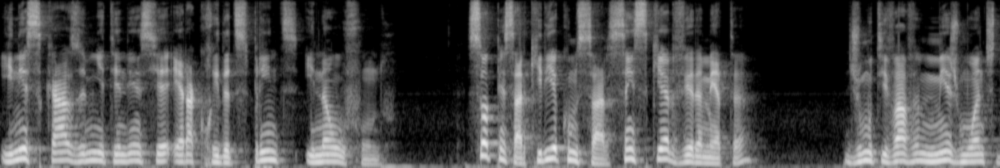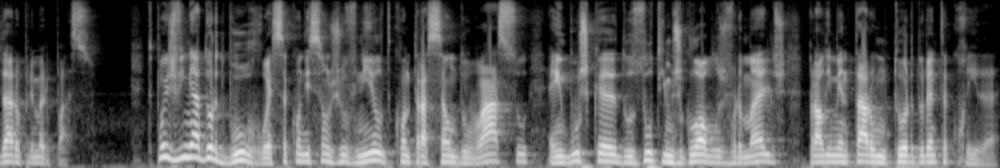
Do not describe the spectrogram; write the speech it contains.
e, nesse caso, a minha tendência era a corrida de sprint e não o fundo. Só de pensar que iria começar sem sequer ver a meta desmotivava-me mesmo antes de dar o primeiro passo. Depois vinha a dor de burro, essa condição juvenil de contração do baço em busca dos últimos glóbulos vermelhos para alimentar o motor durante a corrida.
